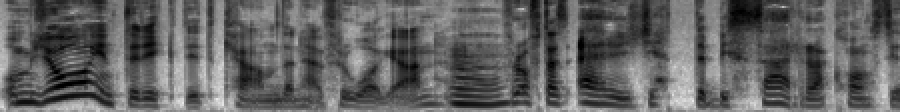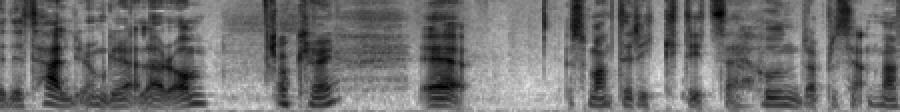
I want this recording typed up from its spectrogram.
Om jag inte riktigt kan den här frågan, för oftast är det jättebisarra konstiga detaljer de grälar om. Okej. Eh, som man inte riktigt så här 100 procent, man,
